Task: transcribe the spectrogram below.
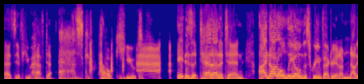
As if you have to ask. How cute. It is a 10 out of 10. I not only own the Scream Factory, and I'm not,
